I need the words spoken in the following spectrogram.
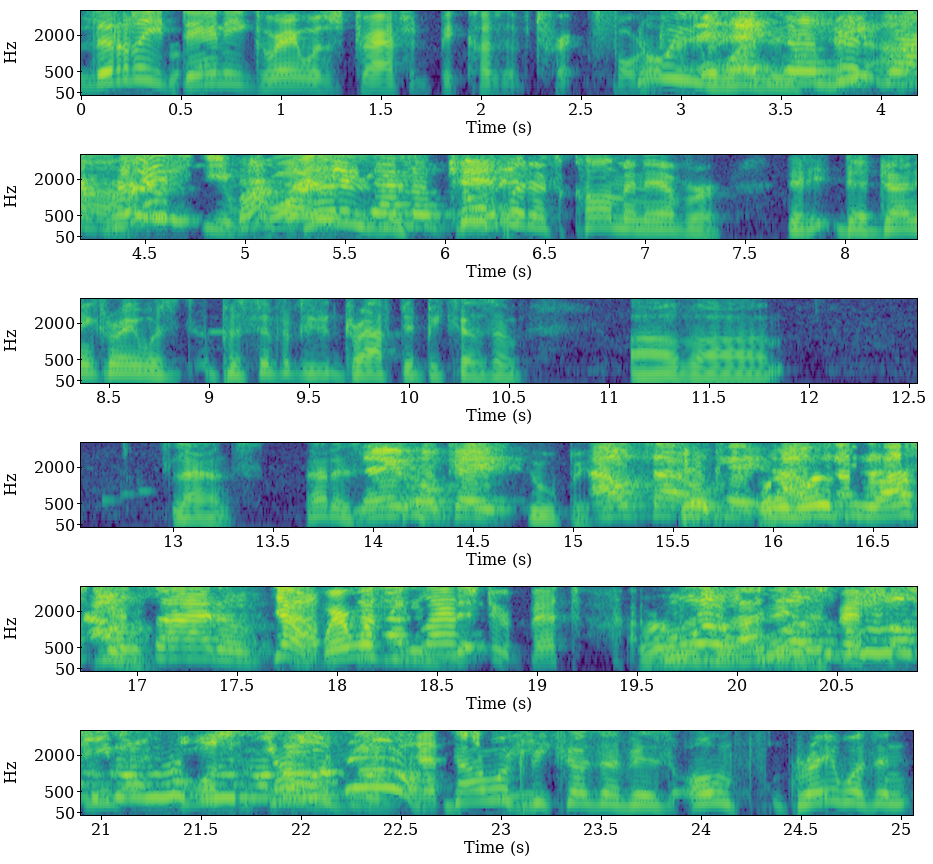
Literally, Danny Gray was drafted because of Trey. For No, he It wasn't. gonna be Brock. Purdy. Yes, he Brock was. Purdy That ain't is got the no cannon. stupidest comment ever. That he, that Danny Gray was specifically drafted because of of uh, Lance. That is Name so okay. stupid. Outside, Dude, okay. where was outside, he last year? outside of Yeah, where was outside he last year, Bet? Where Who was he else- last who else- year? who else is teams. gonna- who Who else is gonna supposed throw to the be Jet That was because of his own. Gray wasn't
